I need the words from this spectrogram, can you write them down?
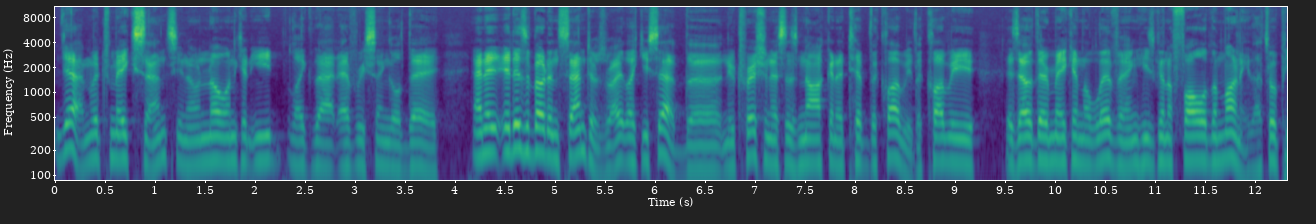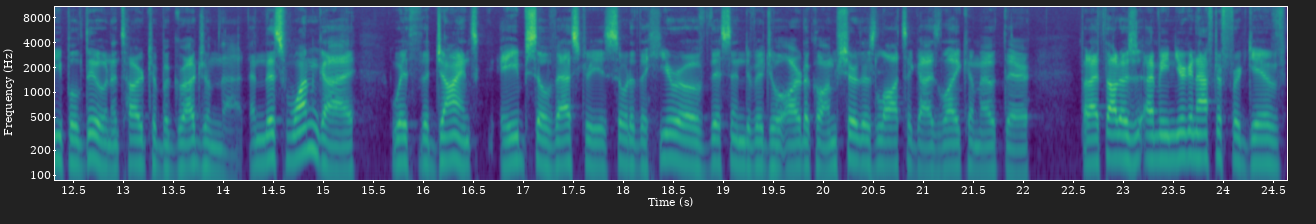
Yeah, which makes sense. You know, no one can eat like that every single day. And it, it is about incentives, right? Like you said, the nutritionist is not going to tip the clubby. The clubby is out there making a living. He's going to follow the money. That's what people do, and it's hard to begrudge him that. And this one guy with the Giants, Abe Silvestri, is sort of the hero of this individual article. I'm sure there's lots of guys like him out there. But I thought it was, I mean, you're going to have to forgive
